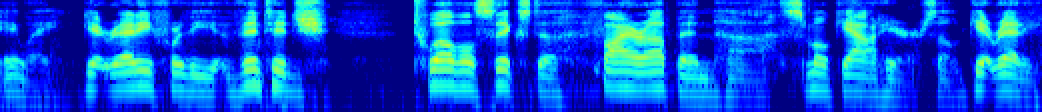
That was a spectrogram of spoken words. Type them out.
anyway, get ready for the vintage 1206 to fire up and uh, smoke you out here. So get ready.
